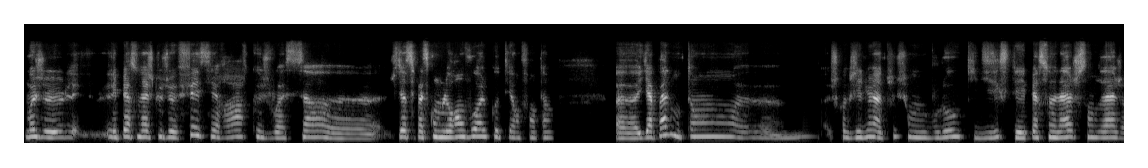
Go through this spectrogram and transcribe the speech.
moi, je, les personnages que je fais, c'est rare que je vois ça. je veux dire, c'est parce qu'on me le renvoie le côté enfantin. Euh, il n'y a pas longtemps, euh, je crois que j'ai lu un truc sur mon boulot qui disait que c'était personnages sans âge.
